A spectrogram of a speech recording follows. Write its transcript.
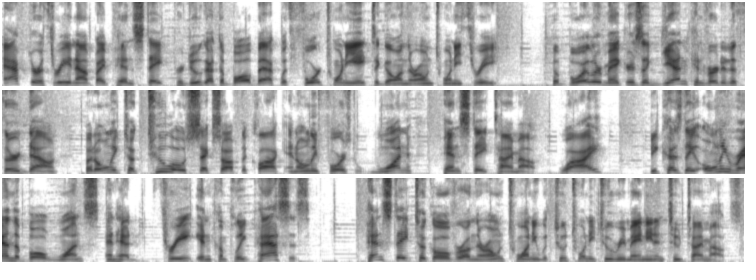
After a three and out by Penn State, Purdue got the ball back with 4.28 to go on their own 23. The Boilermakers again converted a third down, but only took 2.06 off the clock and only forced one Penn State timeout. Why? Because they only ran the ball once and had three incomplete passes. Penn State took over on their own 20 with 2.22 remaining and two timeouts.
